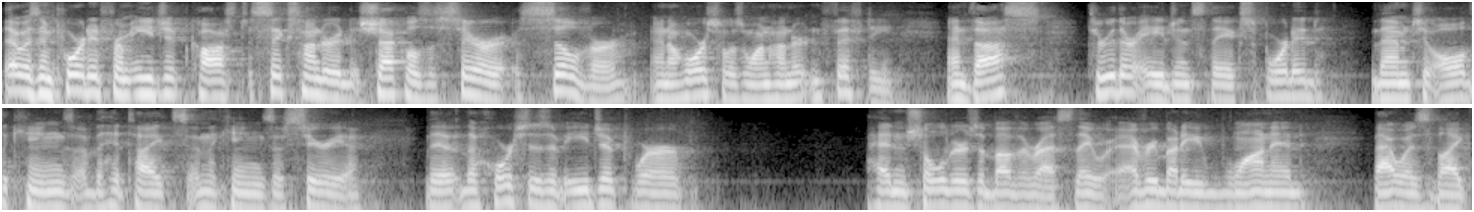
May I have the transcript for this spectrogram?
that was imported from Egypt cost 600 shekels of silver, and a horse was 150. And thus, through their agents, they exported them to all the kings of the Hittites and the kings of Syria. The, the horses of Egypt were head and shoulders above the rest. They were everybody wanted that was like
